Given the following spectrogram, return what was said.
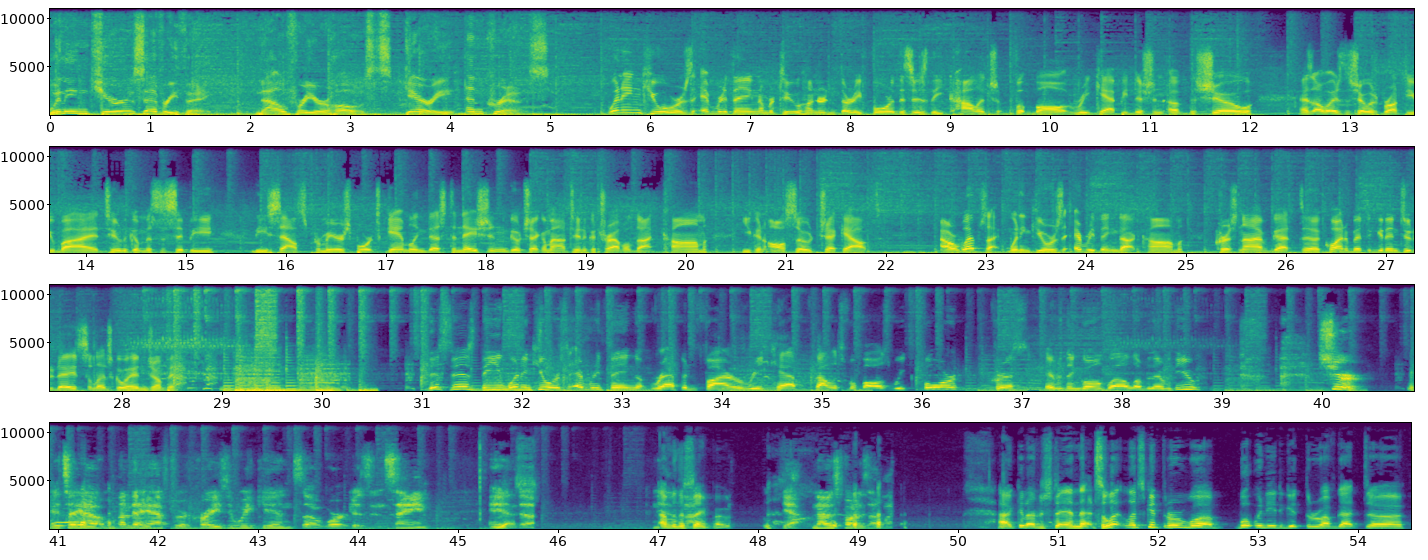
Winning cures everything. Now for your hosts, Gary and Chris. Winning Cures Everything, number 234. This is the college football recap edition of the show. As always, the show is brought to you by Tunica, Mississippi, the South's premier sports gambling destination. Go check them out, tunicatravel.com. You can also check out our website, winningcureseverything.com. Chris and I have got uh, quite a bit to get into today, so let's go ahead and jump in. This is the Winning Cures Everything rapid fire recap. College football's week four. Chris, everything going well over there with you? Sure. It's a uh, Monday after a crazy weekend, so work is insane. And, yes. Uh, I'm in the not, same boat. yeah, not as fun as I like. I can understand that. So let, us get through uh, what we need to get through. I've got uh,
